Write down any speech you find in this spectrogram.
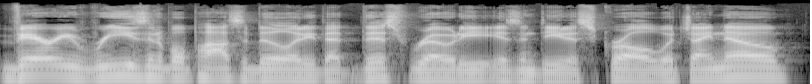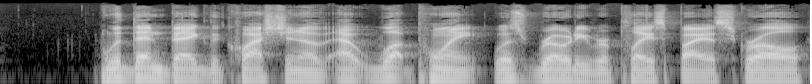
very reasonable possibility that this Rhodey is indeed a Skrull, which I know would then beg the question of at what point was Rhodey replaced by a Skrull?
